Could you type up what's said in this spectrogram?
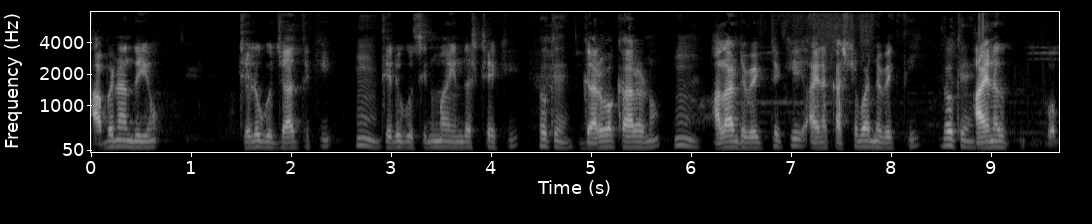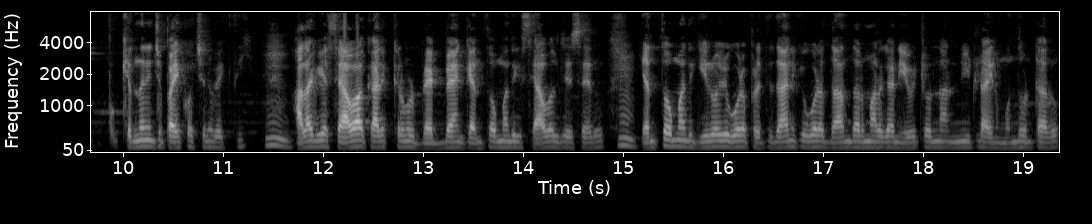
అభినందయం తెలుగు జాతికి. తెలుగు సినిమా ఇండస్ట్రీకి గర్వకారణం. మ్మ్. అలాంటి వ్యక్తికి ఆయన కష్టపడిన వ్యక్తి. ఆయన కింద నుంచి పైకి వచ్చిన వ్యక్తి. మ్మ్. అలాగే సేవా కార్యక్రమాలు బ్లడ్ బ్యాంక్ ఎంతో మందికి సేవలు చేశారు. Hmm. ఎంతో మందికి ఈ రోజు కూడా ప్రతి దానికి కూడా దాన ధర్మాలు కానీ ఏమిటి ఉన్నా అన్నింటిలో ఆయన ముందుంటారు.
